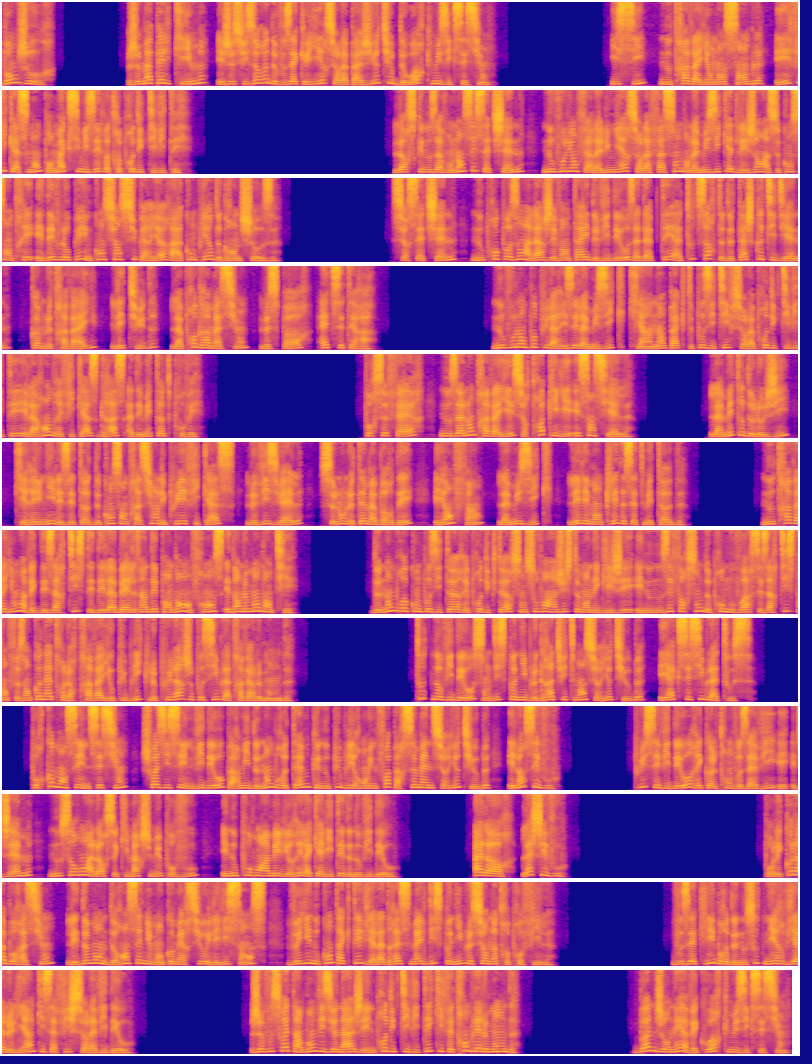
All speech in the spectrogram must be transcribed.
Bonjour. Je m'appelle Kim et je suis heureux de vous accueillir sur la page YouTube de Work Music Session. Ici, nous travaillons ensemble et efficacement pour maximiser votre productivité. Lorsque nous avons lancé cette chaîne, nous voulions faire la lumière sur la façon dont la musique aide les gens à se concentrer et développer une conscience supérieure à accomplir de grandes choses. Sur cette chaîne, nous proposons un large éventail de vidéos adaptées à toutes sortes de tâches quotidiennes, comme le travail, l'étude, la programmation, le sport, etc. Nous voulons populariser la musique qui a un impact positif sur la productivité et la rendre efficace grâce à des méthodes prouvées. Pour ce faire, nous allons travailler sur trois piliers essentiels. La méthodologie, qui réunit les méthodes de concentration les plus efficaces, le visuel, selon le thème abordé, et enfin, la musique, l'élément clé de cette méthode. Nous travaillons avec des artistes et des labels indépendants en France et dans le monde entier. De nombreux compositeurs et producteurs sont souvent injustement négligés et nous nous efforçons de promouvoir ces artistes en faisant connaître leur travail au public le plus large possible à travers le monde. Toutes nos vidéos sont disponibles gratuitement sur YouTube et accessibles à tous. Pour commencer une session, choisissez une vidéo parmi de nombreux thèmes que nous publierons une fois par semaine sur YouTube, et lancez-vous. Plus ces vidéos récolteront vos avis et j'aime, nous saurons alors ce qui marche mieux pour vous, et nous pourrons améliorer la qualité de nos vidéos. Alors, lâchez-vous. Pour les collaborations, les demandes de renseignements commerciaux et les licences, veuillez nous contacter via l'adresse mail disponible sur notre profil. Vous êtes libre de nous soutenir via le lien qui s'affiche sur la vidéo. Je vous souhaite un bon visionnage et une productivité qui fait trembler le monde. Bonne journée avec Work Music Session.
